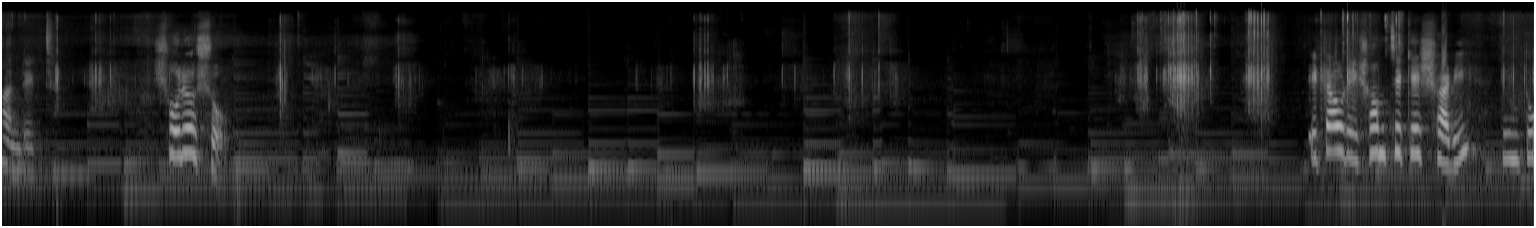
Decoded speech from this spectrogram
হান্ড্রেড ষোলোশো। এটাও রেশম চেকের শাড়ি, কিন্তু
